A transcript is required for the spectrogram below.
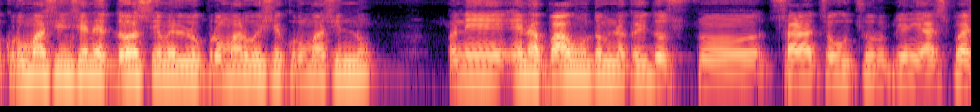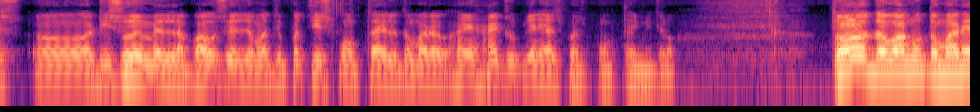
ક્રુમાસીન છે ને દસ એમએલનું પ્રમાણ હોય છે ક્રુમાસીનનું અને એના ભાવ હું તમને કહી દઉં સાડા ચૌદસો રૂપિયાની આસપાસ અઢીસો એમએલના ભાવ છે જેમાંથી પચીસ પંપ થાય એટલે તમારે સાઠ રૂપિયાની આસપાસ પંપ થાય મિત્રો. ત્રણ દવાનું તમારે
